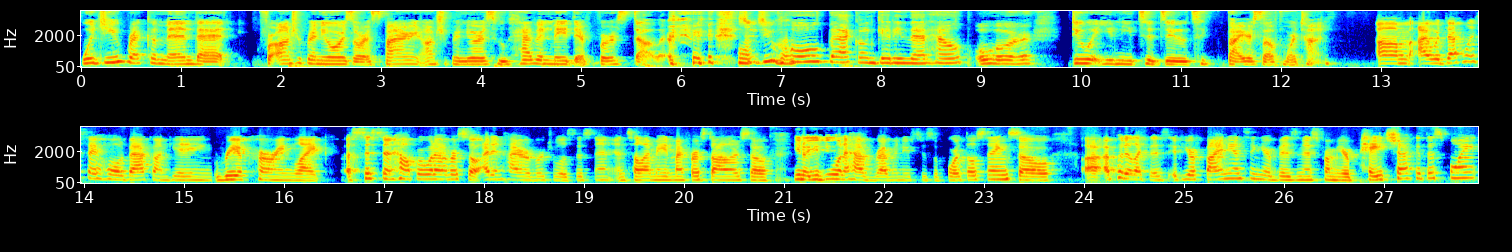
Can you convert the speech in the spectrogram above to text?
would you recommend that for entrepreneurs or aspiring entrepreneurs who haven't made their first dollar should you hold back on getting that help or do what you need to do to buy yourself more time? Um, I would definitely say hold back on getting reoccurring like assistant help or whatever. So I didn't hire a virtual assistant until I made my first dollar. So, you know, you do want to have revenues to support those things. So uh, I put it like this if you're financing your business from your paycheck at this point,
